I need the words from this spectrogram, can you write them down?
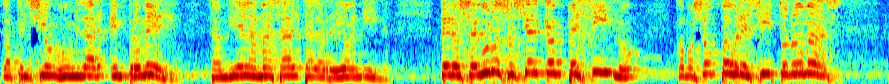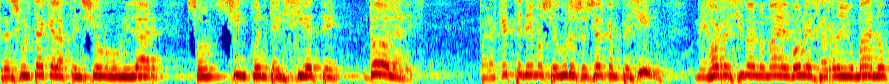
la pensión jubilar en promedio, también la más alta de la región andina. Pero seguro social campesino, como son pobrecitos nomás, resulta que la pensión jubilar son 57 dólares. ¿Para qué tenemos seguro social campesino? Mejor reciban nomás el bono de desarrollo humano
